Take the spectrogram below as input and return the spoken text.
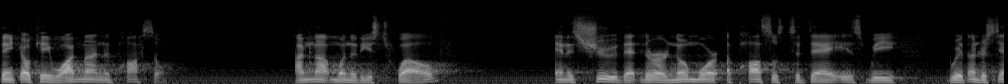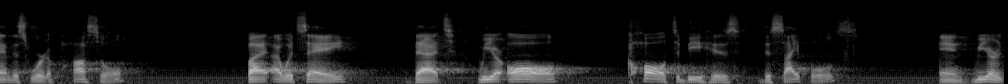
think, okay, well, I'm not an apostle. I'm not one of these 12. And it's true that there are no more apostles today as we would understand this word apostle. But I would say that we are all called to be his disciples, and we, are,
